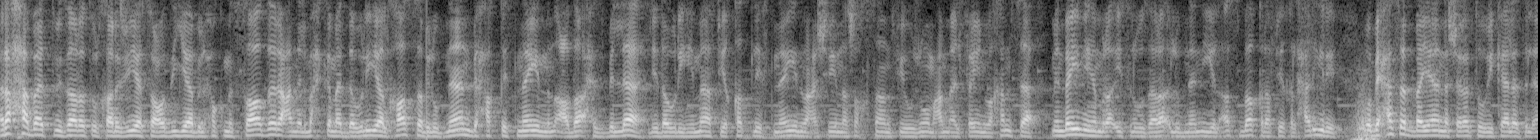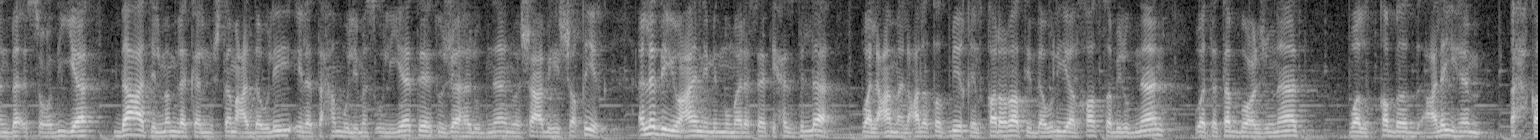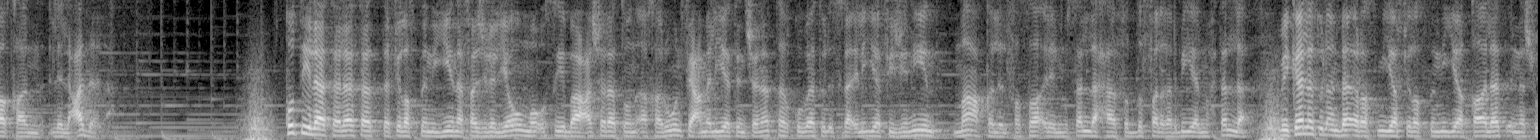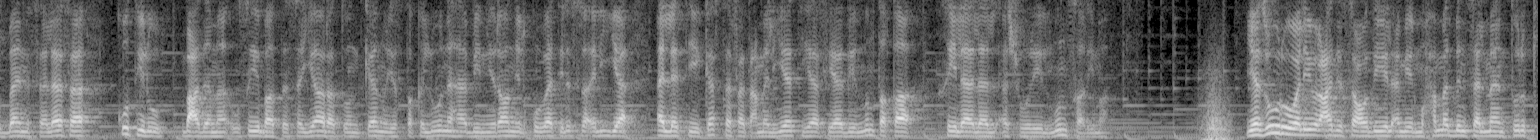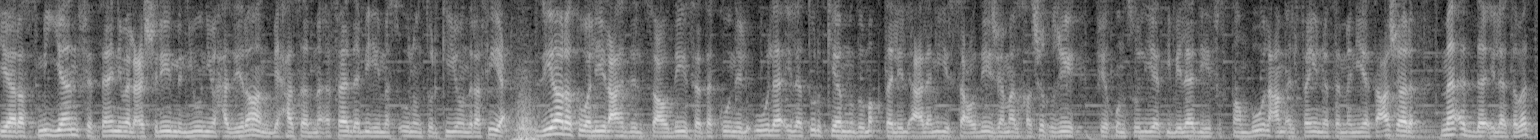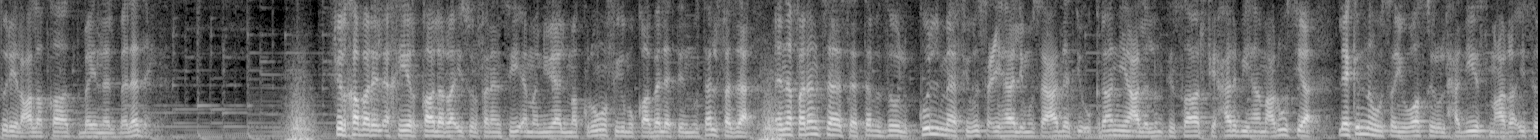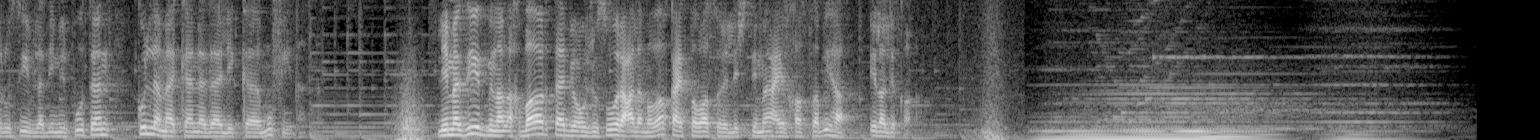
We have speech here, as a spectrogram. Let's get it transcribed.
رحبت وزارة الخارجية السعودية بالحكم الصادر عن المحكمة الدولية الخاصة بلبنان بحق اثنين من أعضاء حزب الله لدورهما في قتل 22 شخصا في هجوم عام 2005 من بينهم رئيس الوزراء اللبناني الأسبق رفيق الحريري. وبحسب بيان نشرته وكالة الأنباء السعودية دعت المملكة المجتمع الدولي إلى تحمل مسؤولياته تجاه لبنان وشعبه الشقيق الذي يعاني من ممارسات حزب الله والعمل على تطبيق القرارات الدولية الخاصة بلبنان وتتبع الجنات والقبض عليهم احقاقا للعداله. قتل ثلاثة فلسطينيين فجر اليوم وأصيب عشرة آخرون في عملية شنتها القوات الإسرائيلية في جنين معقل الفصائل المسلحة في الضفة الغربية المحتلة وكالة الأنباء الرسمية الفلسطينية قالت إن الشبان الثلاثة قتلوا بعدما أصيبت سيارة كانوا يستقلونها بنيران القوات الإسرائيلية التي كثفت عملياتها في هذه المنطقة خلال الأشهر المنصرمة يزور ولي العهد السعودي الأمير محمد بن سلمان تركيا رسميا في الثاني والعشرين من يونيو حزيران بحسب ما أفاد به مسؤول تركي رفيع. زيارة ولي العهد السعودي ستكون الأولى إلى تركيا منذ مقتل الإعلامي السعودي جمال خاشقجي في قنصلية بلاده في اسطنبول عام 2018 ما أدى إلى توتر العلاقات بين البلدين. في الخبر الأخير قال الرئيس الفرنسي أمانويل ماكرون في مقابلة متلفزة أن فرنسا ستبذل كل ما في وسعها لمساعدة أوكرانيا على الانتصار في حربها مع روسيا لكنه سيواصل الحديث مع الرئيس الروسي فلاديمير بوتين كلما كان ذلك مفيدا. لمزيد من الأخبار تابعوا جسور على مواقع التواصل الاجتماعي الخاصة بها. إلى اللقاء.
